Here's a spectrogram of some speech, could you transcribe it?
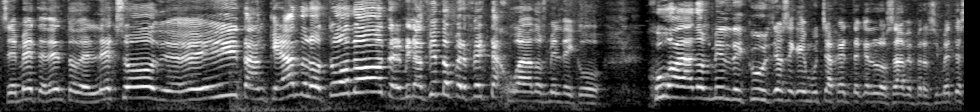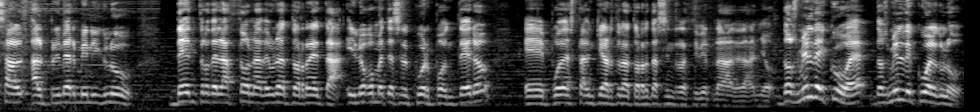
Se mete dentro del Nexo Y tanqueándolo todo. Termina haciendo perfecta jugada 2000 de IQ Jugada 2000 de IQ Yo sé que hay mucha gente que no lo sabe Pero si metes al, primer mini glue Dentro de la zona de una torreta Y luego metes el cuerpo entero eh, Puedes tanquearte una torreta sin recibir nada de daño. 2000 de IQ, eh. 2000 de IQ el glue.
